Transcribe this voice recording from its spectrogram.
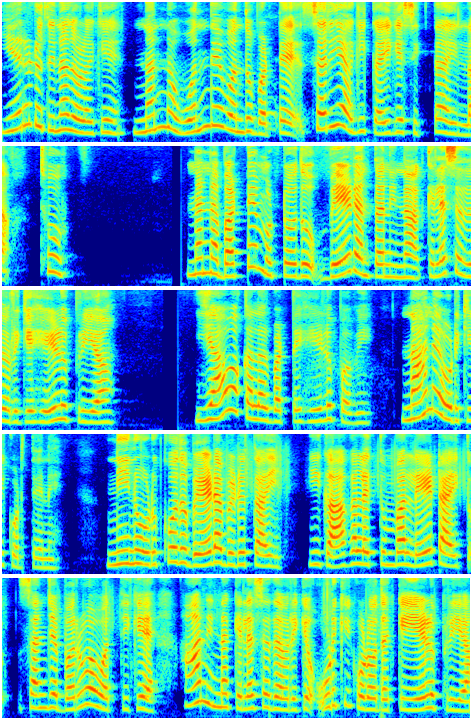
ಎರಡು ದಿನದೊಳಗೆ ನನ್ನ ಒಂದೇ ಒಂದು ಬಟ್ಟೆ ಸರಿಯಾಗಿ ಕೈಗೆ ಸಿಗ್ತಾ ಇಲ್ಲ. ಥೂ. ನನ್ನ ಬಟ್ಟೆ ಮುಟ್ಟೋದು ಬೇಡಂತ ನಿನ್ನ ಕೆಲಸದವರಿಗೆ ಹೇಳು ಪ್ರಿಯಾ. ಯಾವ ಕಲರ್ ಬಟ್ಟೆ ಹೇಳು ಪವಿ. ನಾನೇ ಹುಡುಕಿ ಕೊಡ್ತೇನೆ. ನೀನು ಹುಡುಕೋದು ಬೇಡ ಬಿಡು ತಾಯಿ. ಈಗಾಗಲೇ ತುಂಬ ಲೇಟ್ ಆಯಿತು. ಸಂಜೆ ಬರುವ ಹೊತ್ತಿಗೆ ಆ ನಿನ್ನ ಕೆಲಸದವರಿಗೆ ಹುಡುಕಿ ಕೊಡೋದಕ್ಕೆ ಹೇಳು ಪ್ರಿಯಾ.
